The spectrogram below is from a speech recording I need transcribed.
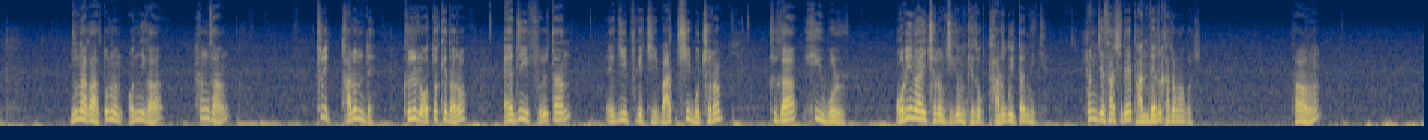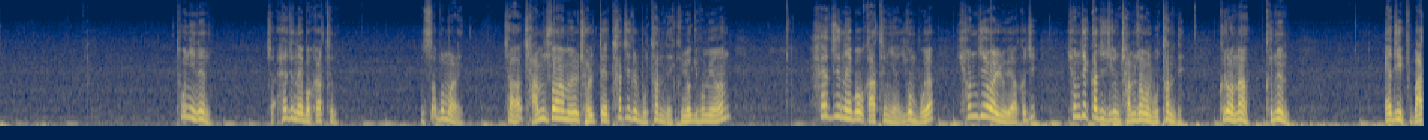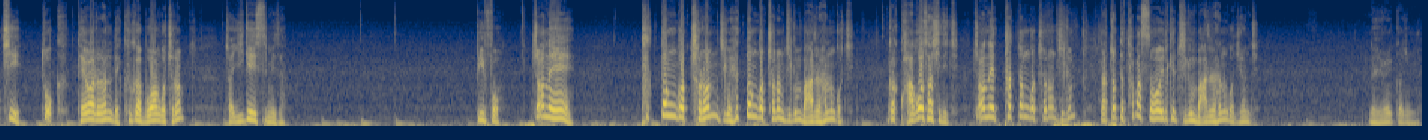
누나가 또는 언니가 항상 트릿 다룬데 그를 어떻게 다뤄? as if 일단 as if겠지 마치 모처럼 그가 he were 어린아이처럼 지금 계속 다루고 있다는 얘기야 현재 사실의 반대를 가정한 거지. 다음. 토니는 자 has never gotten submarine. 자 잠수함을 절대 타지를 못한대. 그럼 여기 보면 has never gotten이야. 이건 뭐야? 현재 완료야. 그지 현재까지 지금 잠수함을 못한대. 그러나 그는 if 마치 토크 대화를 한대. 그가 뭐 한 것처럼? 자 이게 있습니다 before. 전에 탔던 것처럼 지금 했던 것처럼 지금 말을 하는 거지. 그러니까 과거 사실이지. 전에 탔던 것처럼 지금 나 저때 타봤어. 이렇게 지금 말을 하는 거지 현재. 네 여기까지입니다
